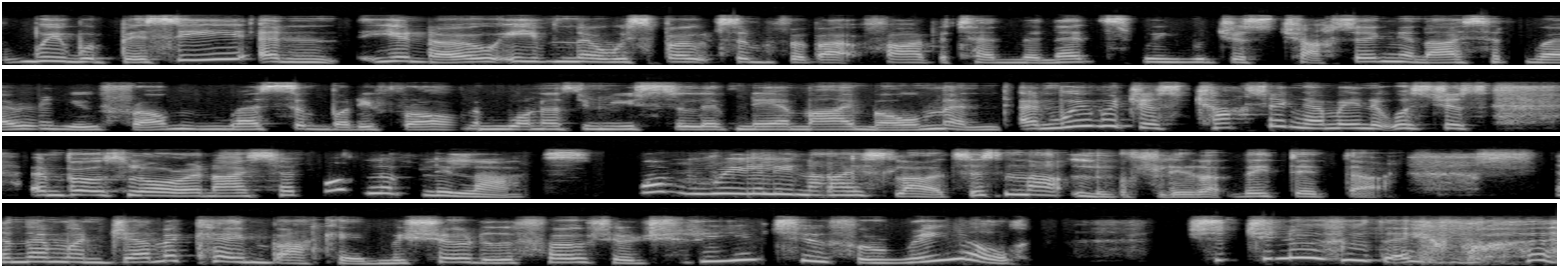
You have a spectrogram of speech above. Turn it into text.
we were busy and you know even though we spoke to them for about five or ten minutes we were just chatting and i said where are you from? And where's somebody from? And one of them used to live near my mum and, and we were just chatting. I mean it was just and both laura and i said what lovely lads. What really nice lads. Isn't that lovely that they did that? And then when gemma came back in we showed her the photo and she said are you two for real Do you know who they were?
